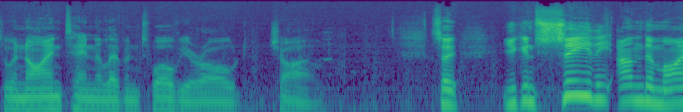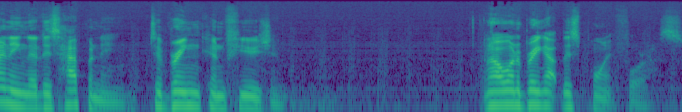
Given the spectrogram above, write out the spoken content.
to a 9, 10, 11, 12 year old child. So you can see the undermining that is happening to bring confusion. And I want to bring up this point for us.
